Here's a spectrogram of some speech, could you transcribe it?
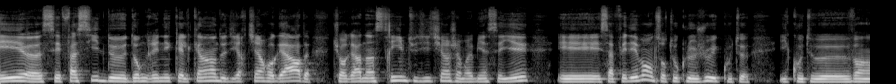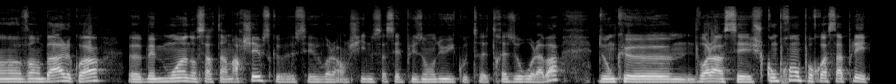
Et euh, c'est facile de d'engrainer quelqu'un, de dire tiens regarde, tu regardes un stream, tu dis tiens j'aimerais bien essayer et ça fait des ventes. Surtout que le jeu il coûte il coûte euh, 20 20 balles quoi, Euh, même moins dans certains marchés parce que c'est voilà en Chine ça c'est le plus vendu, il coûte 13 euros là-bas. Donc euh, voilà c'est je comprends pourquoi ça plaît,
